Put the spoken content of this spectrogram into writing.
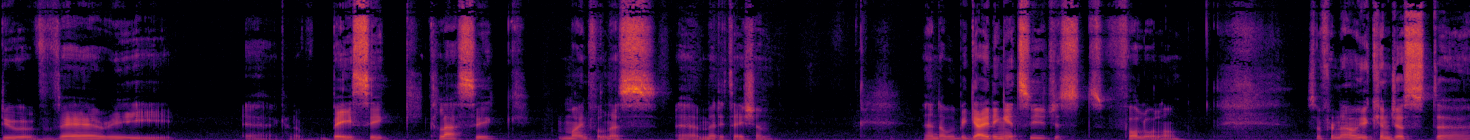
do a very uh, kind of basic, classic mindfulness uh, meditation and I will be guiding it, so you just follow along. So for now, you can just uh,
